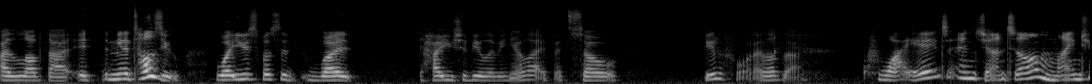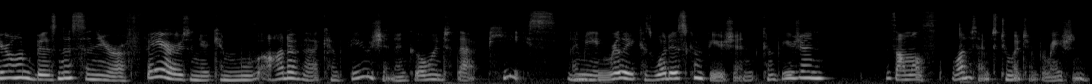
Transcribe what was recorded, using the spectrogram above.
I love that. It I mean it tells you what you're supposed to what how you should be living your life. It's so beautiful. I love that. Quiet and gentle, mind your own business and your affairs, and you can move out of that confusion and go into that peace. I mean, really, because what is confusion? Confusion is almost a lot of times too much information.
